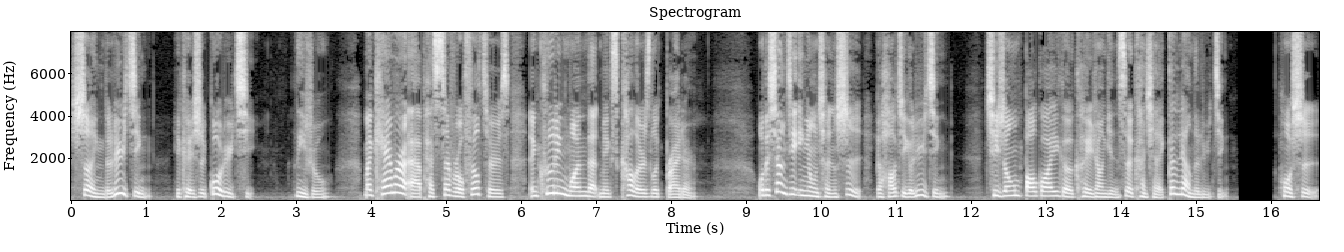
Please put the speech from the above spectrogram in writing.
摄影的滤镜，也可以是过滤器。例如。 My camera app has several filters, including one that makes colors look brighter. 我的相机应用程式有好几个滤镜，其中包括一个可以让颜色看起来更亮的滤镜。或是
